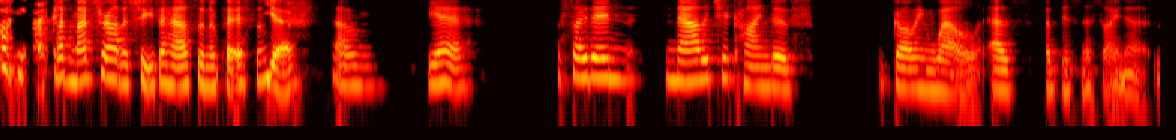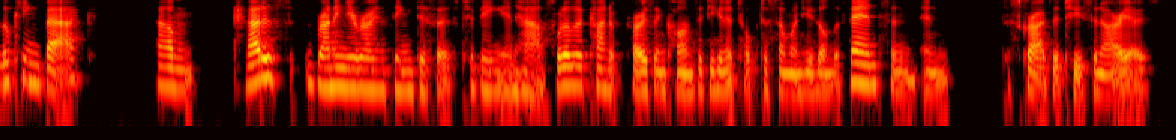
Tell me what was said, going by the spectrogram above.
I'd much rather shoot a house than a person. Yeah. Um, yeah. So then, now that you're kind of going well as a business owner, looking back, um, how does running your own thing differ to being in house? What are the kind of pros and cons if you're going to talk to someone who's on the fence and and describe the two scenarios?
